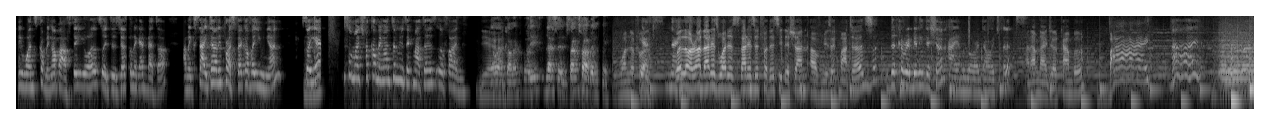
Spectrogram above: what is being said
the ones coming up after you all, so it is just going to get better. I'm excited at the prospect of a union. So mm-hmm. yeah, so much for coming on to Music Matters, Irfan. Yeah. You're welcome, everybody. Blessings. Thanks for having me. Wonderful. Yes. Nice. Well, Laura, that is what is that is it for this edition of Music Matters. The Caribbean edition. I am Laura Dowridge Phillips. And I'm Nigel Campbell. Bye. Bye.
